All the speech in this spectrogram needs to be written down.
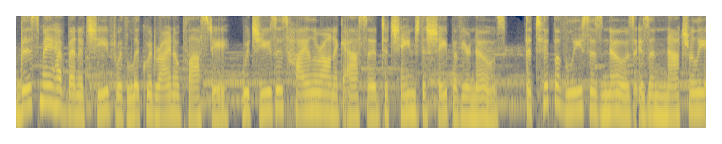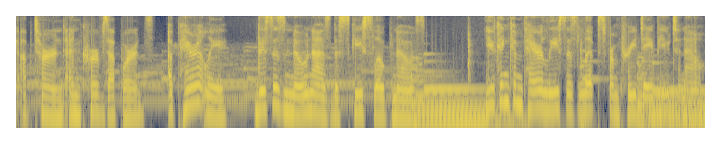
This may have been achieved with liquid rhinoplasty, which uses hyaluronic acid to change the shape of your nose. The tip of Lisa's nose is unnaturally upturned and curves upwards. Apparently, this is known as the ski slope nose. You can compare Lisa's lips from pre-debut to now.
